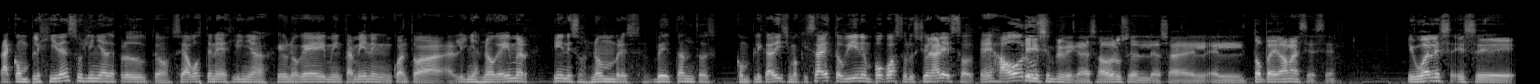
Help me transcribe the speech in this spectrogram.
la complejidad en sus líneas de producto. O sea, vos tenés líneas G1 Gaming, también en cuanto a líneas no gamer, tienen esos nombres, ve tanto, es complicadísimo. Quizá esto viene un poco a solucionar eso. Tenés a Horus. Sí, simplifica, es Horus, el, o sea, el, el tope de gama es ese. Igual es, ese,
